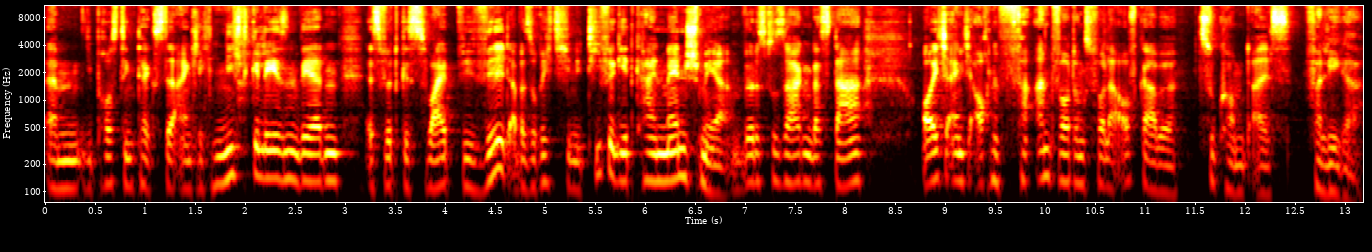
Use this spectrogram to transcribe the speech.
Ähm, die Postingtexte eigentlich nicht gelesen werden. Es wird geswiped wie wild, aber so richtig in die Tiefe geht kein Mensch mehr. Würdest du sagen, dass da euch eigentlich auch eine verantwortungsvolle Aufgabe zukommt als Verleger?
